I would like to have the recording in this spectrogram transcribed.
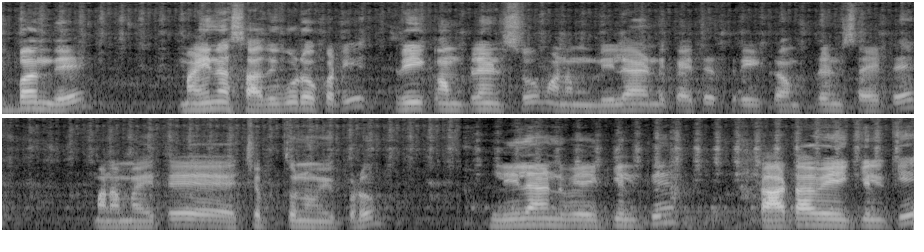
ఇబ్బందే. మైనస్ అది కూడా ఒకటి. త్రీ కంప్లైంట్స్ మనం లీలాండ్కి అయితే త్రీ కంప్లైంట్స్ అయితే మనమైతే చెప్తున్నాం ఇప్పుడు. లీలాండ్ వెహికల్కి టాటా వెహికల్కి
